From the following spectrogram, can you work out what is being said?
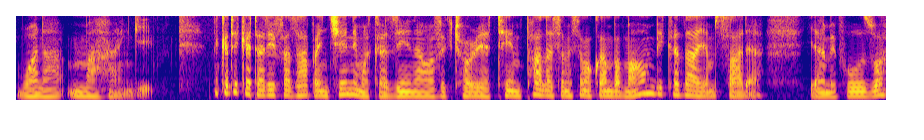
Bwana Mahangi. Na katika taarifa za hapa nchini, mwakazina wa Victoria Tim Palace amesema kwamba maombi kadhaa ya msaada yamepuuzwa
